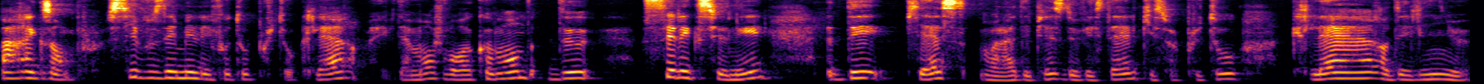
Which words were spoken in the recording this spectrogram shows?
Par exemple, si vous aimez les photos plutôt claires, bah, évidemment, je vous recommande de sélectionner des pièces, voilà, des pièces de vaisselle qui soient plutôt claires, des lignes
